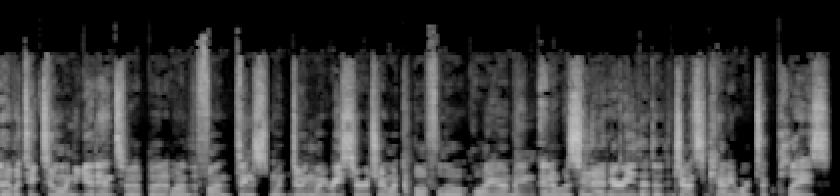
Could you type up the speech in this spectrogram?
That would take too long to get into it, but one of the fun things when doing my research, I went to Buffalo, Wyoming, and it was in that area that the Johnson County War took place.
